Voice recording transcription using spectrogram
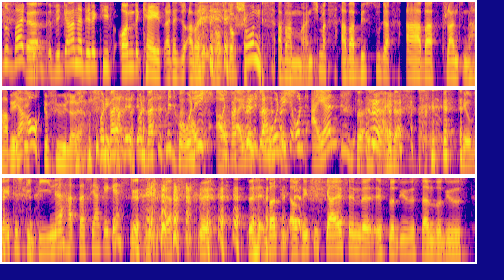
sobald ja. Veganer-Detektiv on the case, Alter, so, aber du brauchst doch schon. Aber manchmal, aber bist bist du da. Aber Pflanzen haben Richtig. ja auch Gefühle. Ja. Und, was, und was ist mit Honig? Auch, auch und was ist mit Pflanze. Honig und Eiern? So, also, Alter. Theoretisch, die Biene hat das ja gegessen. ja. Was ich auch richtig geil finde, ist so dieses dann so dieses,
